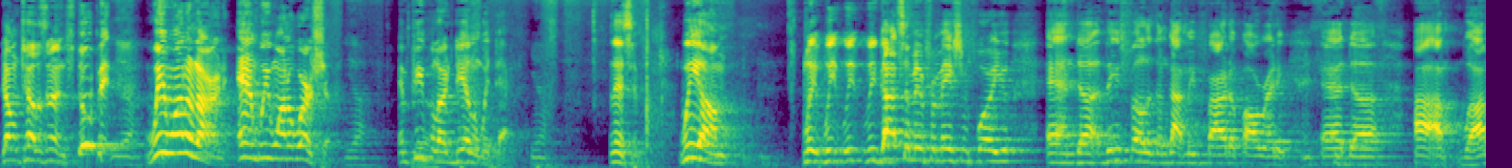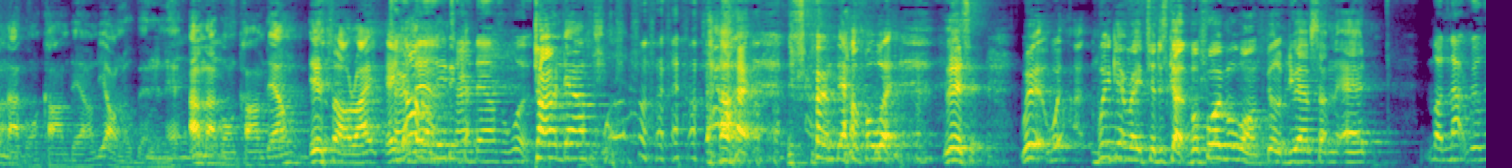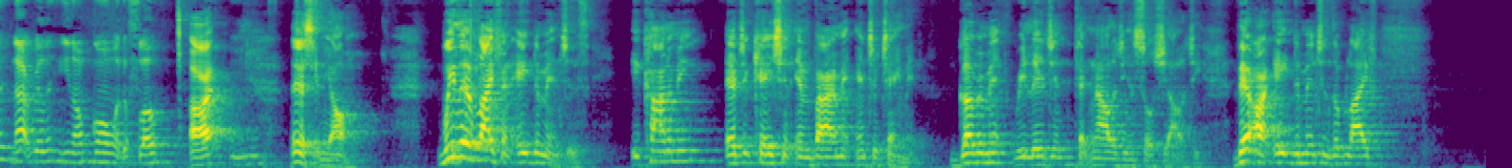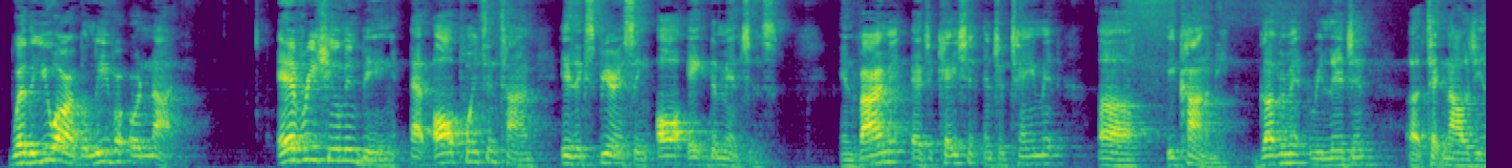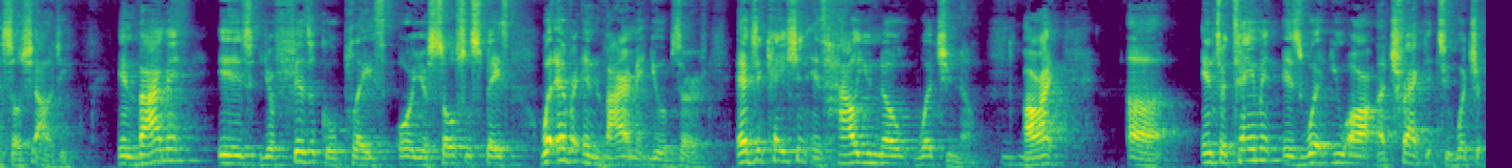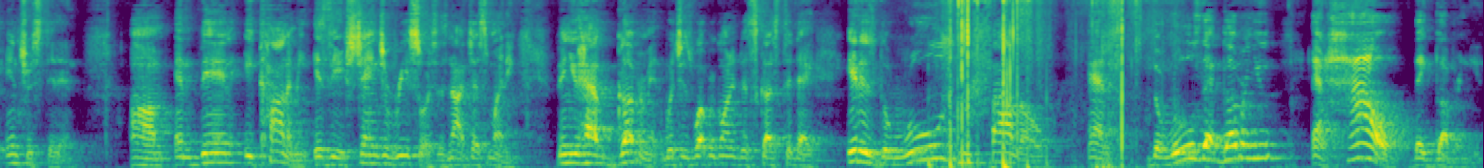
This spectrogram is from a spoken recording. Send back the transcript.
Don't tell us nothing stupid. Yeah. We want to learn and we want to worship. Yeah. And people are dealing with that. Yeah. Listen, we um we, we, we, we got some information for you, and uh, these fellas done got me fired up already. And uh, I, I'm, well, I'm not gonna calm down. Y'all know better than that. I'm not gonna calm down. It's all right. And Turn y'all down- don't need to turn ca- down for what? Turn down for what? all right. Turn down for what? Listen, we're, we're we're getting ready to discuss. Before we move on, Philip, do you have something to add? No, not really. Not really. You know, I'm going with the flow. All right. Listen, y'all. We live life in eight dimensions economy, education, environment, entertainment, government, religion, technology, and sociology. There are eight dimensions of life. Whether you are a believer or not, every human being at all points in time is experiencing all eight dimensions environment, education, entertainment, uh, economy, government, religion, uh, technology, and sociology. Environment is your physical place or your social space, whatever environment you observe. Education is how you know what you know. All right. Uh, entertainment is what you are attracted to, what you're interested in. Um, and then economy is the exchange of resources, not just money. Then you have government, which is what we're going to discuss today. It is the rules you follow and the rules that govern you and how they govern you.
